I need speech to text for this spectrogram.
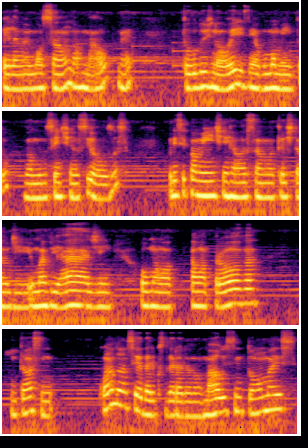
ela é uma emoção normal, né? Todos nós, em algum momento, vamos nos sentir ansiosos, principalmente em relação à questão de uma viagem ou uma, a uma prova. Então, assim, quando a ansiedade é considerada normal, os sintomas,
